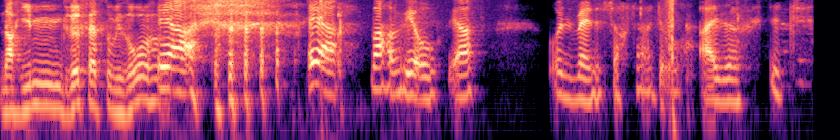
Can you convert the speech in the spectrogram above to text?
nach jedem Grillfest sowieso. Ja. ja, machen wir auch, ja. Und meine Tochter hat auch. Also, das.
